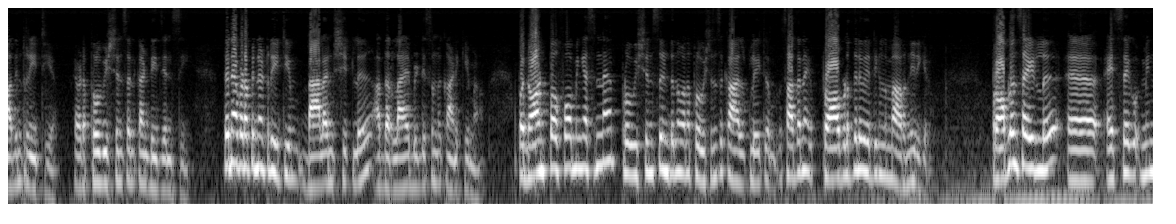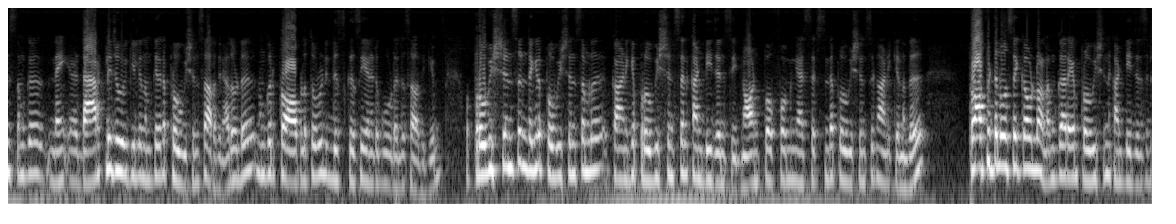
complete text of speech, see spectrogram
ആദ്യം ട്രീറ്റ് ചെയ്യുക. എവിടെ പ്രൊവിഷൻസ് ആൻഡ് കണ്ടീജൻസി പിന്നെ അവിടെ പിന്നെ ട്രീറ്റ് ചെയ്യും. ബാലൻസ് ഷീറ്റിൽ അതർ ലയബിലിറ്റീസ് ഒന്ന് കാണിക്കുകയും വേണം. അപ്പോൾ നോൺ പെർഫോമിംഗ് അസിന് പ്രൊവിഷൻസ് ഉണ്ടെന്ന് പറഞ്ഞാൽ പ്രൊവിഷൻസ് കാൽക്കുലേറ്റ് സാധാരണ പ്രോബ്ലത്തിൽ വരുമെങ്കിൽ നമ്മൾ അറിഞ്ഞിരിക്കണം. പ്രോബ്ലം സൈഡിൽ എസ് എ മീൻസ് നമുക്ക് ഡയറക്റ്റ്ലി ചോദിക്കില്ല നമുക്ക് ഇതിന്റെ പ്രൊവിഷൻസ് അറിഞ്ഞു അതുകൊണ്ട് നമുക്കൊരു പ്രോബ്ലത്തോട് ഡിസ്കസ് ചെയ്യാനായിട്ട് കൂടുതൽ സാധിക്കും. പ്രൊവിഷൻസ് ഉണ്ടെങ്കിൽ പ്രൊവിഷൻസ് നമ്മൾ കാണിക്കുക. Provisions and contingency non performing അസറ്റ്സിന്റെ പ്രൊവിഷൻസ് കാണിക്കുന്നത് പ്രോഫിറ്റ് ലോസ് അക്കൗണ്ടിലാണ് നമുക്കറിയാം പ്രൊവിഷൻ കണ്ടീജൻസിൽ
